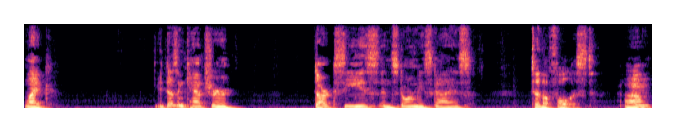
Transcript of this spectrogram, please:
like it doesn't capture dark seas and stormy skies to the fullest. Um,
